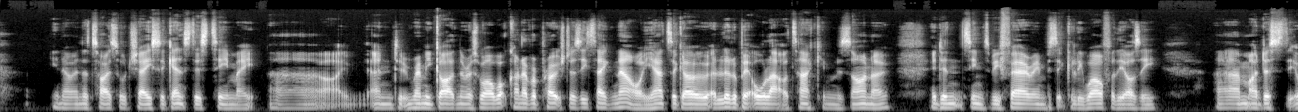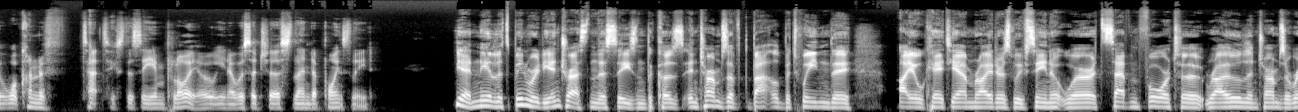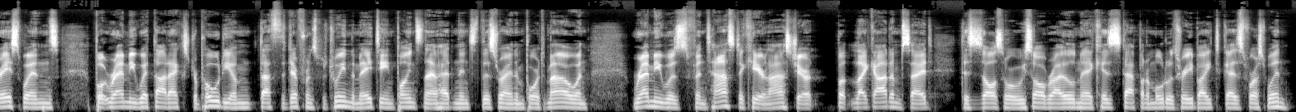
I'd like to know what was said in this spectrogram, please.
you know, in the title chase against his teammate uh, and Remy Gardner as well. What kind of approach does he take now? He had to go a little bit all out attack in Misano. It didn't seem to be faring particularly well for the Aussie. Um, I just, what kind of tactics does he employ, you know, with such a slender points lead? Yeah, Neil, it's been really interesting this season because in terms of the battle between the Ajo KTM riders, we've seen it where it's 7 4 to Raul in terms of race wins, but Remy with that extra podium, that's the difference between them. 18 points now heading into this round in Portimao. And Remy was fantastic here last year. But like Adam said, this is also where we saw Raul make his step on a Moto 3 bike to get his first win.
